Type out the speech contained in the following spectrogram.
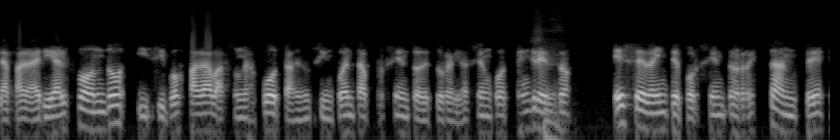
la pagaría el fondo y si vos pagabas una cuota de un 50% de tu relación cuota-ingreso, ese 20% restante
